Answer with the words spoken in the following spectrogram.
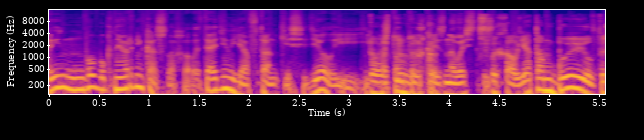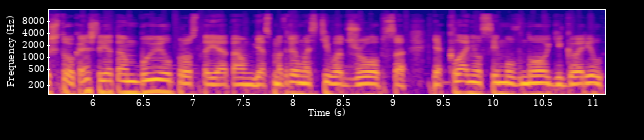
Ты, Бобук, наверняка слыхал. Это один я в танке сидел и, да, и потом что, только из новостей. Слыхал, я там был. Ты что? Конечно, я там был. Просто я там, я смотрел на Стива Джобса, я кланялся ему в ноги, говорил,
